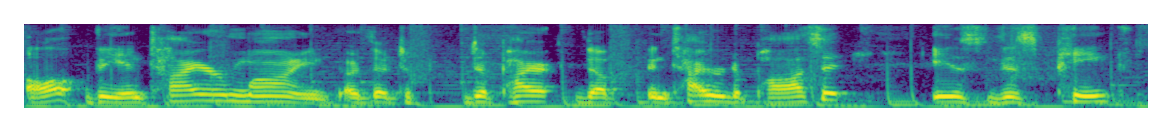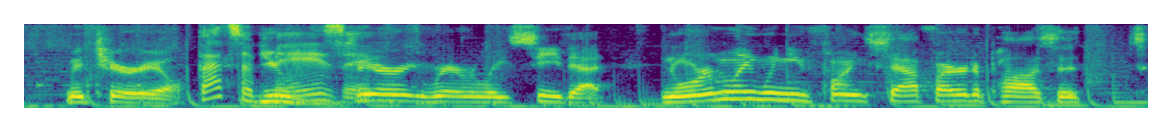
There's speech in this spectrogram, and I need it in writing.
all the entire mine, or the, the entire deposit is this pink material. That's amazing. You very rarely see that. Normally, when you find sapphire deposits,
